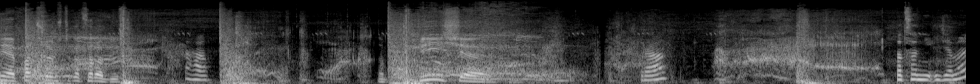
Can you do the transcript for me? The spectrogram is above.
Nie, patrzyłem tylko co robi. Aha, No bij się! dobra. To co, nie idziemy?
